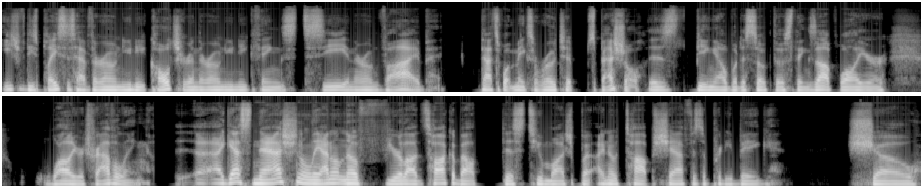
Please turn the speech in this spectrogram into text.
each of these places have their own unique culture and their own unique things to see and their own vibe. That's what makes a road trip special is being able to soak those things up while you're while you're traveling. I guess nationally, I don't know if you're allowed to talk about this too much, but I know Top Chef is a pretty big show.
